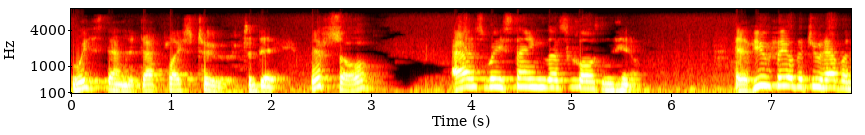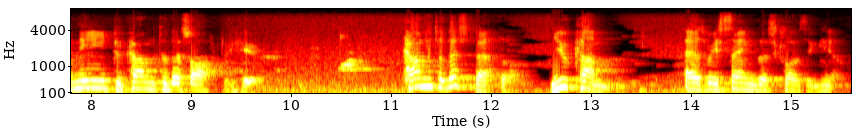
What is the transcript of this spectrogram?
we stand at that place too today. If so, as we sing this closing hymn, if you feel that you have a need to come to this altar here, Come to this Bethel. You come as we sing this closing hymn.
